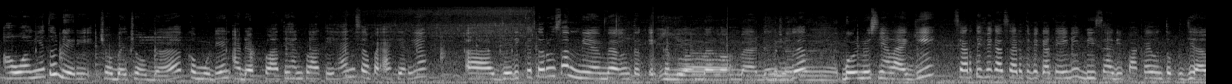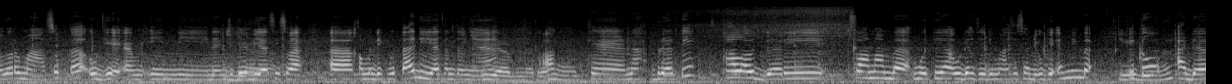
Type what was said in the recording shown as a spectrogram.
awalnya tuh dari coba-coba, kemudian ada pelatihan-pelatihan sampai akhirnya uh, jadi keterusan nih ya Mbak untuk ikut Iya, lomba-lomba dan bener juga banget. bonusnya lagi sertifikat-sertifikatnya ini bisa dipakai untuk jalur masuk ke UGM ini dan juga Iya. beasiswa uh, Kemendikbud tadi ya tentunya. Iya benar banget. Oke, nah berarti kalau dari selama Mbak Mutia udah jadi mahasiswa di UGM nih Mbak, Iya, itu gimana? ada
